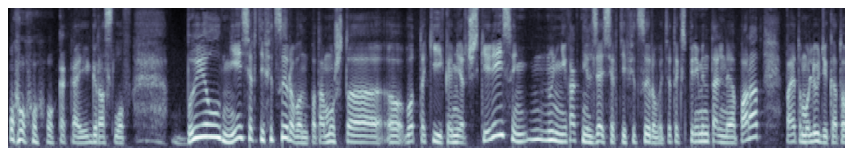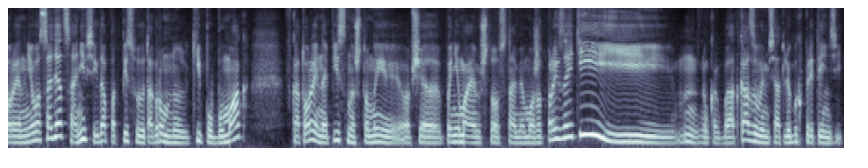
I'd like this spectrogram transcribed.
о, какая игра слов, был не сертифицирован, потому что э, вот такие коммерческие рейсы ну, никак нельзя сертифицировать. Это экспериментальный аппарат, поэтому люди, которые на него садятся, они всегда подписывают огромную кипу бумаг, в которой написано, что мы вообще понимаем, что с нами может произойти, и ну, как бы отказываемся от любых претензий.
